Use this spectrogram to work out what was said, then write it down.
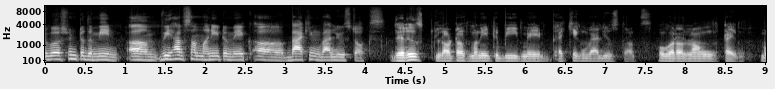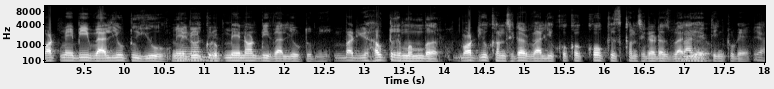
reversion to the mean, um, we have some money to make uh, backing value stocks. There is a lot of money to be made backing value stocks over a long time. What may be value to you, maybe be. group may not be value to me. But you have to remember what you consider value. Coca Coke is considered as value, I think, today. Yeah.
